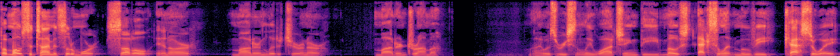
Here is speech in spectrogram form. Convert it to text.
But most of the time, it's a little more subtle in our modern literature and our modern drama. I was recently watching the most excellent movie, Castaway,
